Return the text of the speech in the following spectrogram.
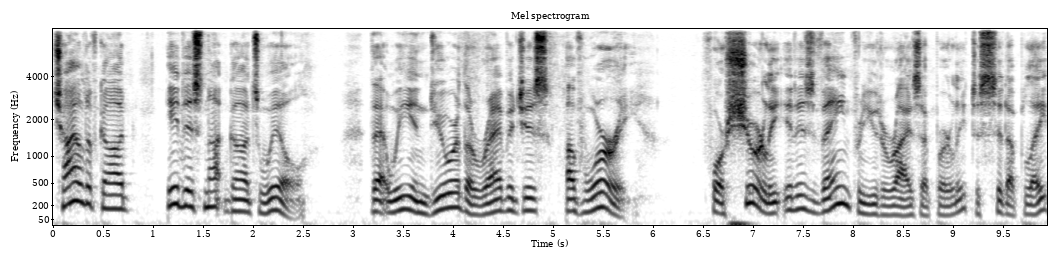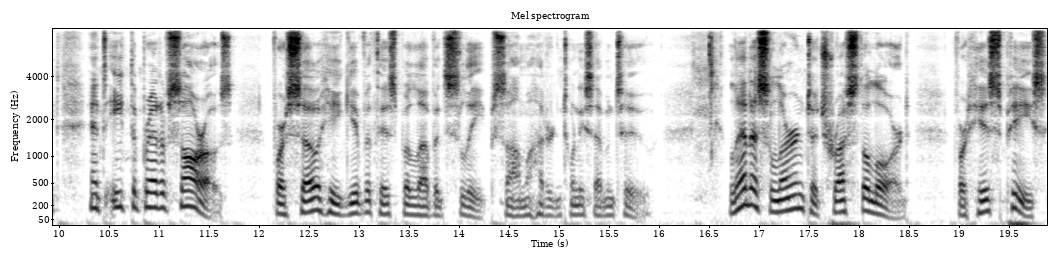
Child of God, it is not God's will that we endure the ravages of worry. For surely it is vain for you to rise up early, to sit up late, and to eat the bread of sorrows, for so he giveth his beloved sleep. Psalm 127 2. Let us learn to trust the Lord for his peace,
